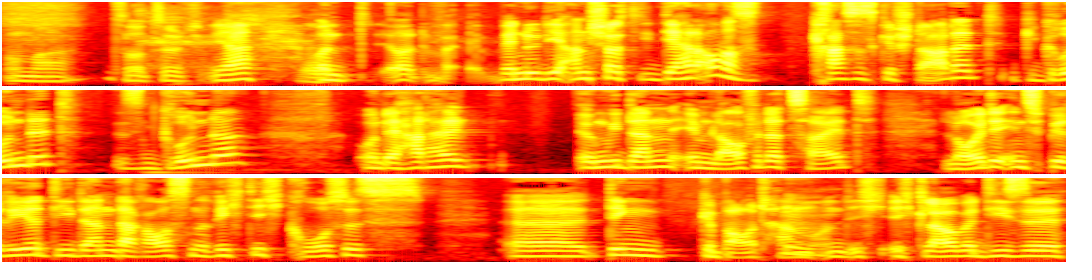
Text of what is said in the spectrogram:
um mal so zu, ja. ja. Und, und, wenn du dir anschaust, der hat auch was krasses gestartet, gegründet, ist ein Gründer und er hat halt irgendwie dann im Laufe der Zeit Leute inspiriert, die dann daraus ein richtig großes äh, Ding gebaut haben. Mhm. Und ich, ich glaube, diese,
